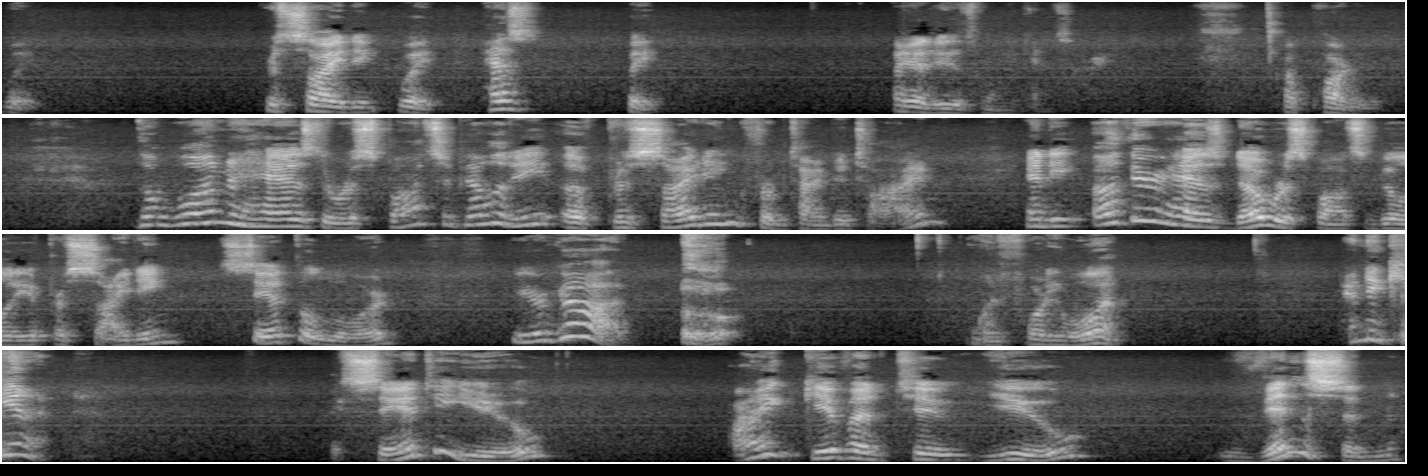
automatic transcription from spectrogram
wait presiding wait has wait I gotta do this one again sorry a part of it the one has the responsibility of presiding from time to time and the other has no responsibility of presiding saith the Lord your God 141 and again I say unto you, I give unto you Vinson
